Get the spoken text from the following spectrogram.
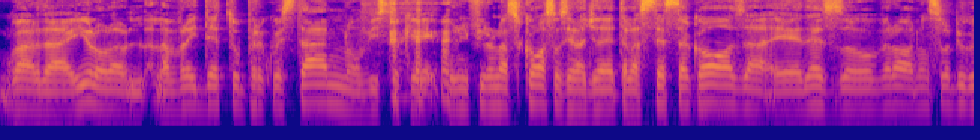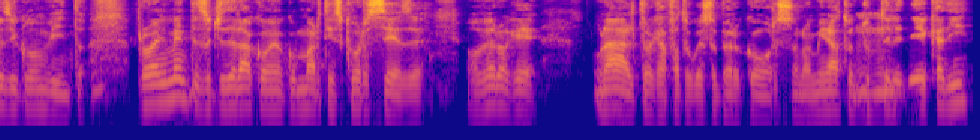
Guarda, io l'avrei detto per quest'anno, visto che con il filo nascosto si era già detta la stessa cosa e adesso però non sono più così convinto. Probabilmente succederà come con Marty Scorsese, ovvero che un altro che ha fatto questo percorso, nominato in tutte mm-hmm. le decadi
